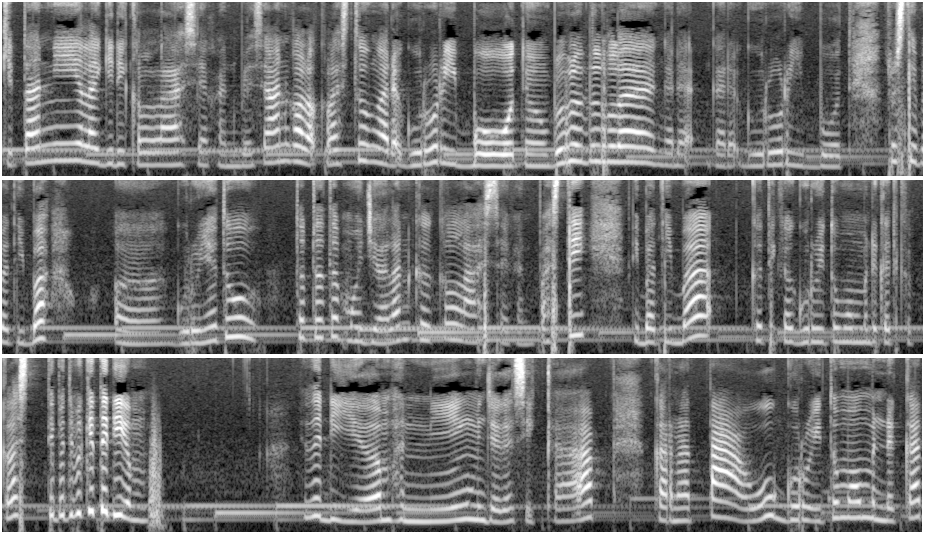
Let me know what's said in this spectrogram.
kita nih lagi di kelas ya kan? Biasa kan kalau kelas tuh nggak ada guru ribut bla bla bla nggak ada nggak ada guru ribut. Terus tiba-tiba uh, gurunya tuh tetap tetap mau jalan ke kelas ya kan? Pasti tiba-tiba ketika guru itu mau mendekat ke kelas tiba-tiba kita diem. Kita diem hening menjaga sikap karena tahu guru itu mau mendekat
